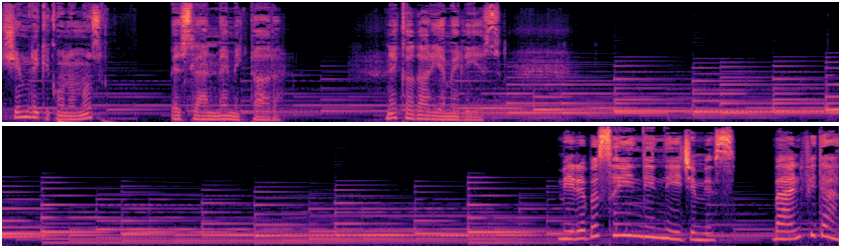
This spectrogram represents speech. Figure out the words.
Şimdiki konumuz beslenme miktarı. Ne kadar yemeliyiz? Merhaba sayın dinleyicimiz. Ben Fidan.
